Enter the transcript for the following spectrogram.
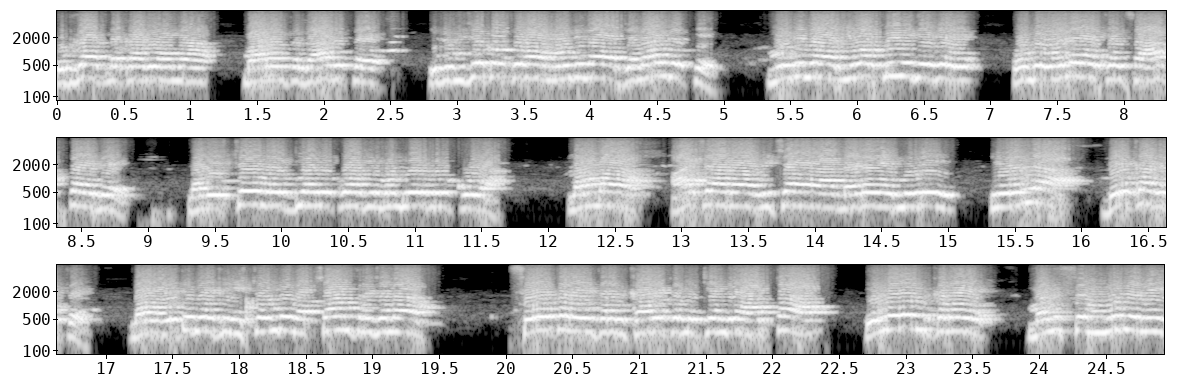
ಉದ್ಘಾಟನೆ ಕಾರ್ಯವನ್ನ ಮಾಡುವಂತದ್ದಾಗುತ್ತೆ ಇದು ನಿಜಕ್ಕೂ ಕೂಡ ಮುಂದಿನ ಜನಾಂಗಕ್ಕೆ ಮುಂದಿನ ಯುವ ಪೀಳಿಗೆಗೆ ಒಂದು ಒಳ್ಳೆಯ ಕೆಲಸ ಆಗ್ತಾ ಇದೆ. ನಾವು ಎಷ್ಟೇ ವೈಜ್ಞಾನಿಕವಾಗಿ ಮುಂದುವರೆದ್ರು ಕೂಡ ನಮ್ಮ ಆಚಾರ, ವಿಚಾರ ನಡೆ ನುಡಿ ಇವೆಲ್ಲ ಬೇಕಾಗತ್ತೆ. ನಾವು ಅಲ್ಟಿಮೇಟ್ಲಿ ಇಷ್ಟೊಂದು ಲಕ್ಷಾಂತರ ಜನ ಸೇರ್ತಾರೆ ಈ ತರದ ಕಾರ್ಯಕ್ರಮಕ್ಕೆ ಅಂದ್ರೆ ಅರ್ಥ ಎಲ್ಲೋ ಒಂದ್ ಕಡೆ ಮನಸ್ಸು ಮೂಲಲ್ಲಿ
